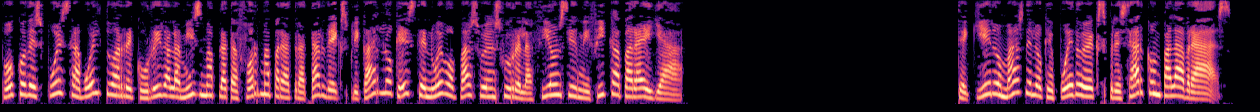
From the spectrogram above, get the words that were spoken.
Poco después ha vuelto a recurrir a la misma plataforma para tratar de explicar lo que este nuevo paso en su relación significa para ella. Te quiero más de lo que puedo expresar con palabras.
